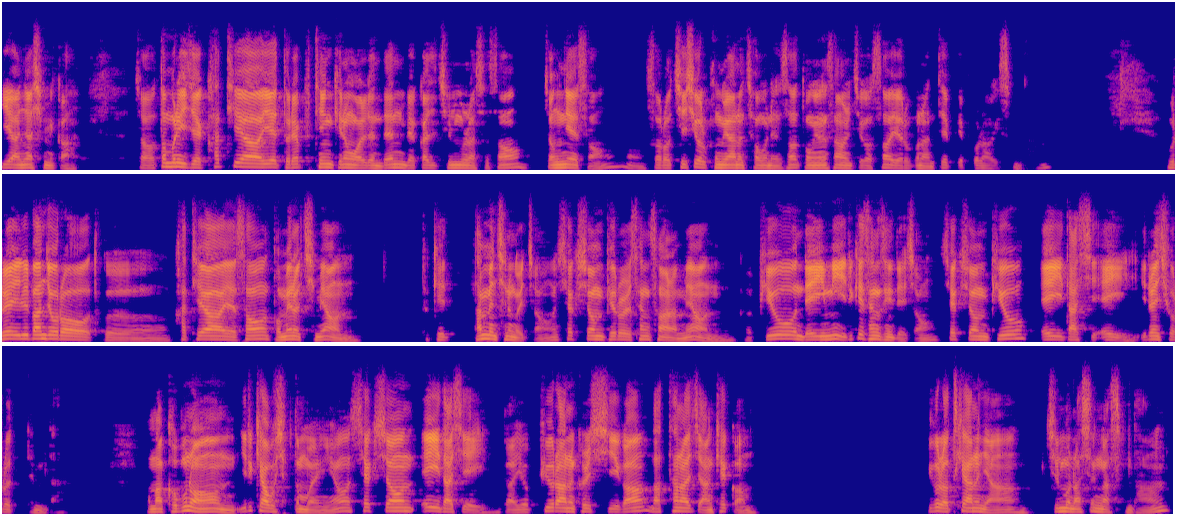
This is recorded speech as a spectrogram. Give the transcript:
예 안녕하십니까. 자 어떤 분이 이제 카티아의 drafting 기능 관련된 몇 가지 질문을 하셔서 정리해서 어, 서로 지식을 공유하는 차원에서 동영상을 찍어서 여러분한테 배포를 하겠습니다. 우리 일반적으로 그 카티아에서 도면을 치면 특히 단면 치는 거 있죠. section view를 생성하면 그 view name이 이렇게 생성이 되죠. section view a-a 이런 식으로 됩니다 아마 그분은 이렇게 하고 싶던 모양이에요. section A-A 그러니까 이 view라는 글씨가 나타나지 않게끔 이걸 어떻게 하느냐 질문하시는 것 같습니다.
